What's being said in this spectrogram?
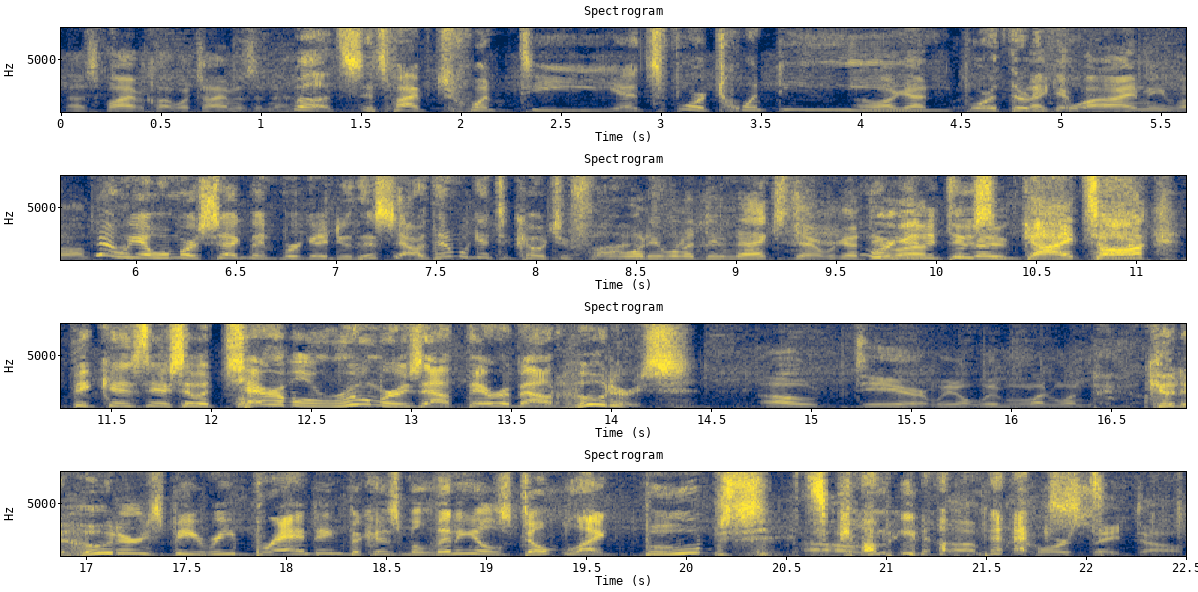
That's five o'clock. What time is it now? Well, it's it's five twenty. It's four twenty. oh, I got four thirty get behind me. Well, I'm- Yeah, we got one more segment we're going to do this hour. Then we'll get to coach at five. what do you want to do next? Then we're going to do, we're uh, going to do some guy talk because there's some terrible rumors out there about Hooters. Oh dear, we don't. We want one. Could Hooters be rebranding because millennials don't like boobs? It's Oh, coming up Of next. course they don't.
